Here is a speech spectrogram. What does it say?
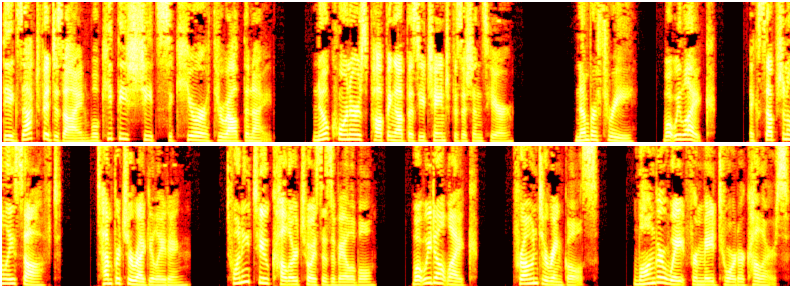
The exact fit design will keep these sheets secure throughout the night. No corners popping up as you change positions here. Number 3. What we like. Exceptionally soft. Temperature regulating. 22 color choices available. What we don't like. Prone to wrinkles. Longer wait for made-to-order colors.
